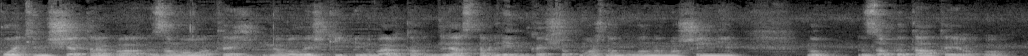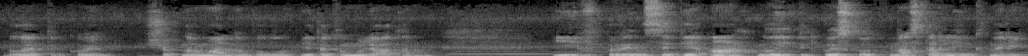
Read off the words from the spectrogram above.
Потім ще треба замовити невеличкий інвертор для Starlink, щоб можна було на машині ну, запитати його електрикою, щоб нормально було від акумулятора. І в принципі, а, ну і підписку на Starlink на рік.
